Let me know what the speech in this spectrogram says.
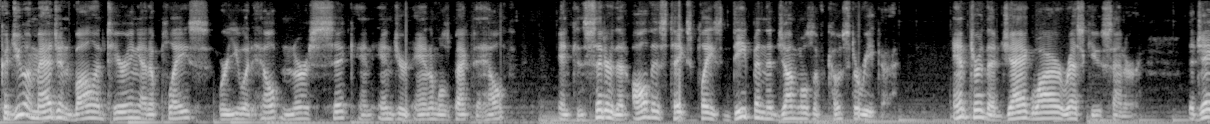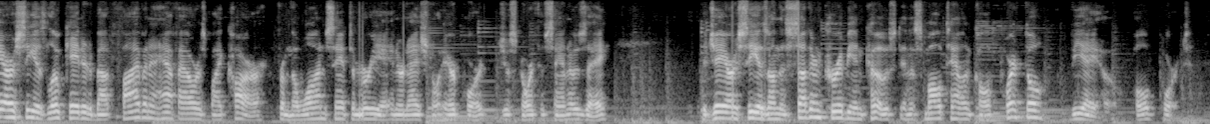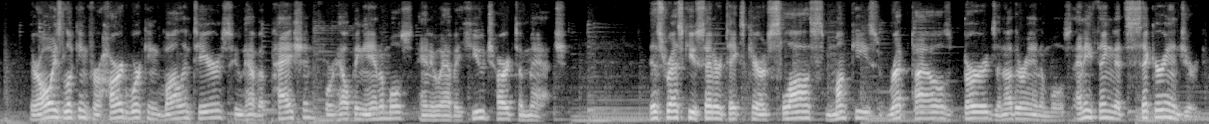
Could you imagine volunteering at a place where you would help nurse sick and injured animals back to health? And consider that all this takes place deep in the jungles of Costa Rica. Enter the Jaguar Rescue Center. The JRC is located about five and a half hours by car from the Juan Santamaria International Airport, just north of San Jose. The JRC is on the southern Caribbean coast in a small town called Puerto Viejo, Old Port. They're always looking for hardworking volunteers who have a passion for helping animals and who have a huge heart to match. This rescue center takes care of sloths, monkeys, reptiles, birds, and other animals. Anything that's sick or injured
